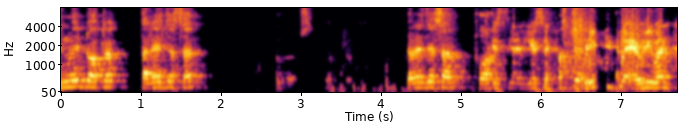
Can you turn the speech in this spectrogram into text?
invite Dr. Thareja sir. Thareja sir for Yes, sir. Yes, sir. Good evening to everyone.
